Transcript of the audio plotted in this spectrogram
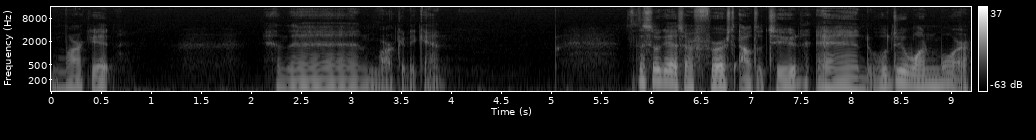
Mark it and then mark it again. This will get us our first altitude and we'll do one more.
